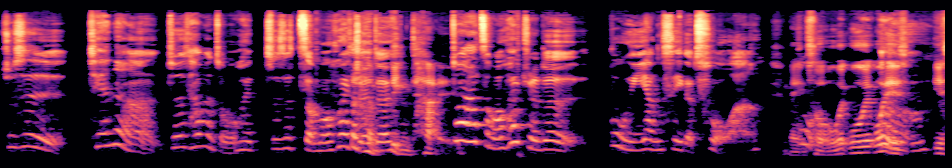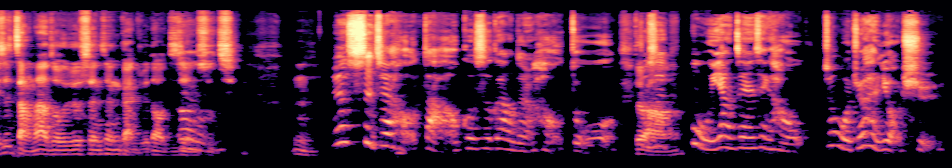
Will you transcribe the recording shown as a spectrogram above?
就是天哪，就是他们怎么会，就是怎么会觉得，对病态。啊，怎么会觉得不一样是一个错啊？没错，我我我也、嗯也是长大之后就深深感觉到这件事情。嗯，因为世界好大哦，各式各样的人好多哦，就是对啊。不一样这件事情好，就我觉得很有趣。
